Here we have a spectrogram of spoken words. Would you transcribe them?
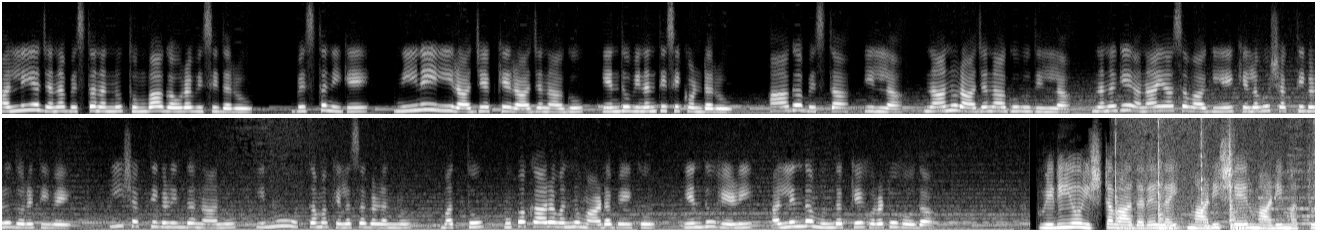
ಅಲ್ಲಿಯ ಜನ ಬಿಸ್ತನನ್ನು ತುಂಬಾ ಗೌರವಿಸಿದರು. ಬಿಸ್ತನಿಗೆ, ನೀನೇ ಈ ರಾಜ್ಯಕ್ಕೆ ರಾಜನಾಗು ಎಂದು ವಿನಂತಿಸಿಕೊಂಡರು. ಆಗ ಬಿಸ್ತ, ಇಲ್ಲ, ನಾನು ರಾಜನಾಗುವುದಿಲ್ಲ. ನನಗೆ ಅನಾಯಾಸವಾಗಿಯೇ ಕೆಲವು ಶಕ್ತಿಗಳು ದೊರೆತಿವೆ. ಈ ಶಕ್ತಿಗಳಿಂದ ನಾನು ಇನ್ನೂ ಉತ್ತಮ ಕೆಲಸಗಳನ್ನು ಮತ್ತು ಉಪಕಾರವನ್ನು ಮಾಡಬೇಕು ಎಂದು ಹೇಳಿ ಅಲ್ಲಿಂದ ಮುಂದಕ್ಕೆ ಹೊರಟು ಹೋದ. ವಿಡಿಯೋ ಇಷ್ಟವಾದರೆ ಲೈಕ್ ಮಾಡಿ, ಶೇರ್ ಮಾಡಿ ಮತ್ತು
